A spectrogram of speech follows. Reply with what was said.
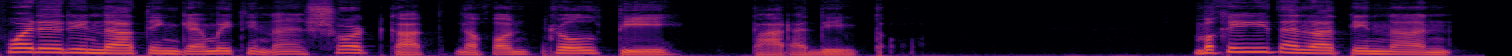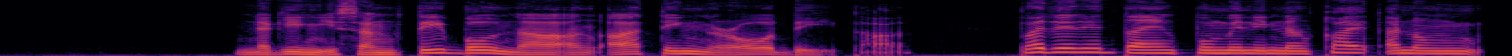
Pwede rin natin gamitin ang shortcut na Ctrl T para dito. Makikita natin na naging isang table na ang ating raw data, pwede rin tayong pumili ng kahit anong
